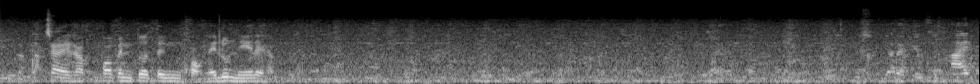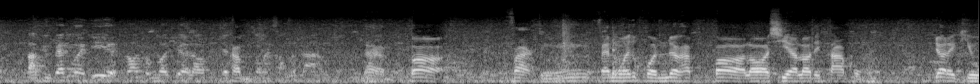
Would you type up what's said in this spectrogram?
วิวหลักใช่ครับเพราะเป็นตัวตึงของในรุ่นนี้เลยครับๆอย่างไรคือสุดท้ายฝากถึงแฟนมวยที่รอชมรอเชียร์เราจะครับทำประมาณสองสัปดาห์นะครับก็ฝากถึงแฟนมวยทุกคนด้วยครับ ก็รอเชียร์รอติดตามผม ยอดไอคิว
